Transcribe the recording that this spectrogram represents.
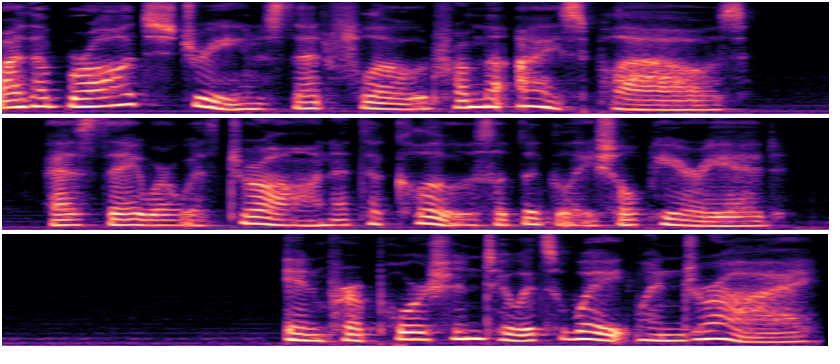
by the broad streams that flowed from the ice plows as they were withdrawn at the close of the glacial period. In proportion to its weight when dry,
